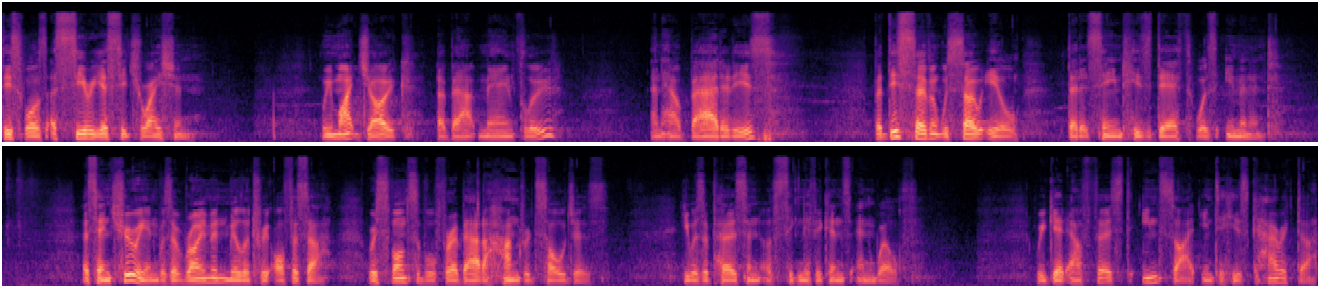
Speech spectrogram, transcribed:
This was a serious situation. We might joke about man flu and how bad it is, but this servant was so ill that it seemed his death was imminent. A centurion was a Roman military officer responsible for about a hundred soldiers. He was a person of significance and wealth. We get our first insight into his character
